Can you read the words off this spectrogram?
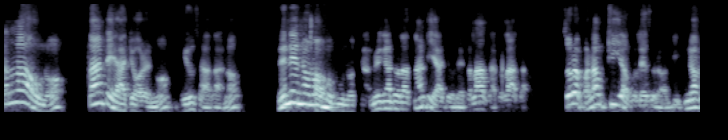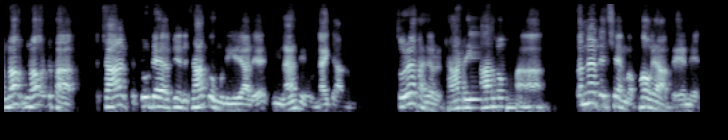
တစ်လောက်အောင်နော်တန်း100ကျော်တယ်နော်ဒီဥစ္စာကနော်နည်းနည်းတော့တော့မဟုတ်ဘူးနော်အမေရိကန်ဒေါ်လာတန်း100ကျော်တယ်တစ်လားစာတစ်လားစာဆိုတော့ဘယ်လောက်ထိရောက်လဲဆိုတော့ဒီနောက်နောက်နောက်တစ်ခါတခြား total အပြင်တခြားကုမ္ပဏီတွေကလည်းဒီလမ်းစဉ်ကိုလိုက်ကြတယ်ဆိုတဲ့အခါကျတော့ဒါတွေအားလုံးမှာတနက်တစ်ချက်မဖောက်ရဘဲနဲ့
